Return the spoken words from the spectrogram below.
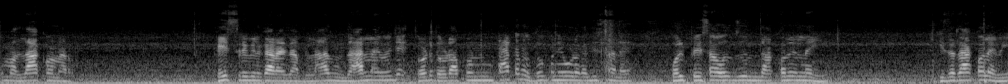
तुम्हाला दाखवणार. फेस रिव्हील करायचं आपल्याला. अजून झालं नाही म्हणजे थोडं थोडं आपण टाकत होतो पण एवढं का दिसणार नाही. फुल फेस अजून दाखवलेलं नाही. हिचं दाखवलंय मी.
